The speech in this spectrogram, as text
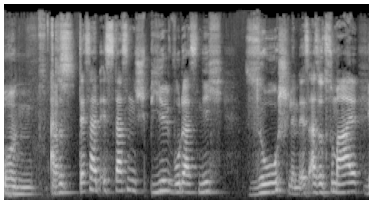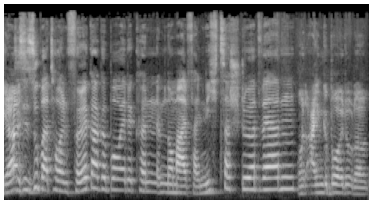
Und also deshalb ist das ein Spiel, wo das nicht so schlimm ist. Also zumal Ja, diese es- super tollen Völkergebäude können im Normalfall nicht zerstört werden, Und ein Gebäude oder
